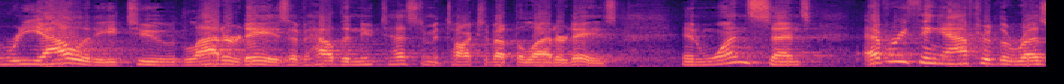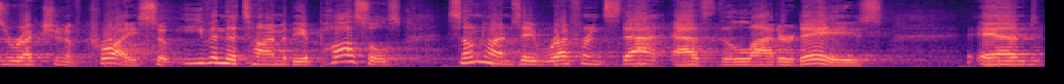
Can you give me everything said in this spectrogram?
reality to latter days of how the New Testament talks about the latter days. In one sense, everything after the resurrection of Christ. So even the time of the apostles, sometimes they reference that as the latter days. And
